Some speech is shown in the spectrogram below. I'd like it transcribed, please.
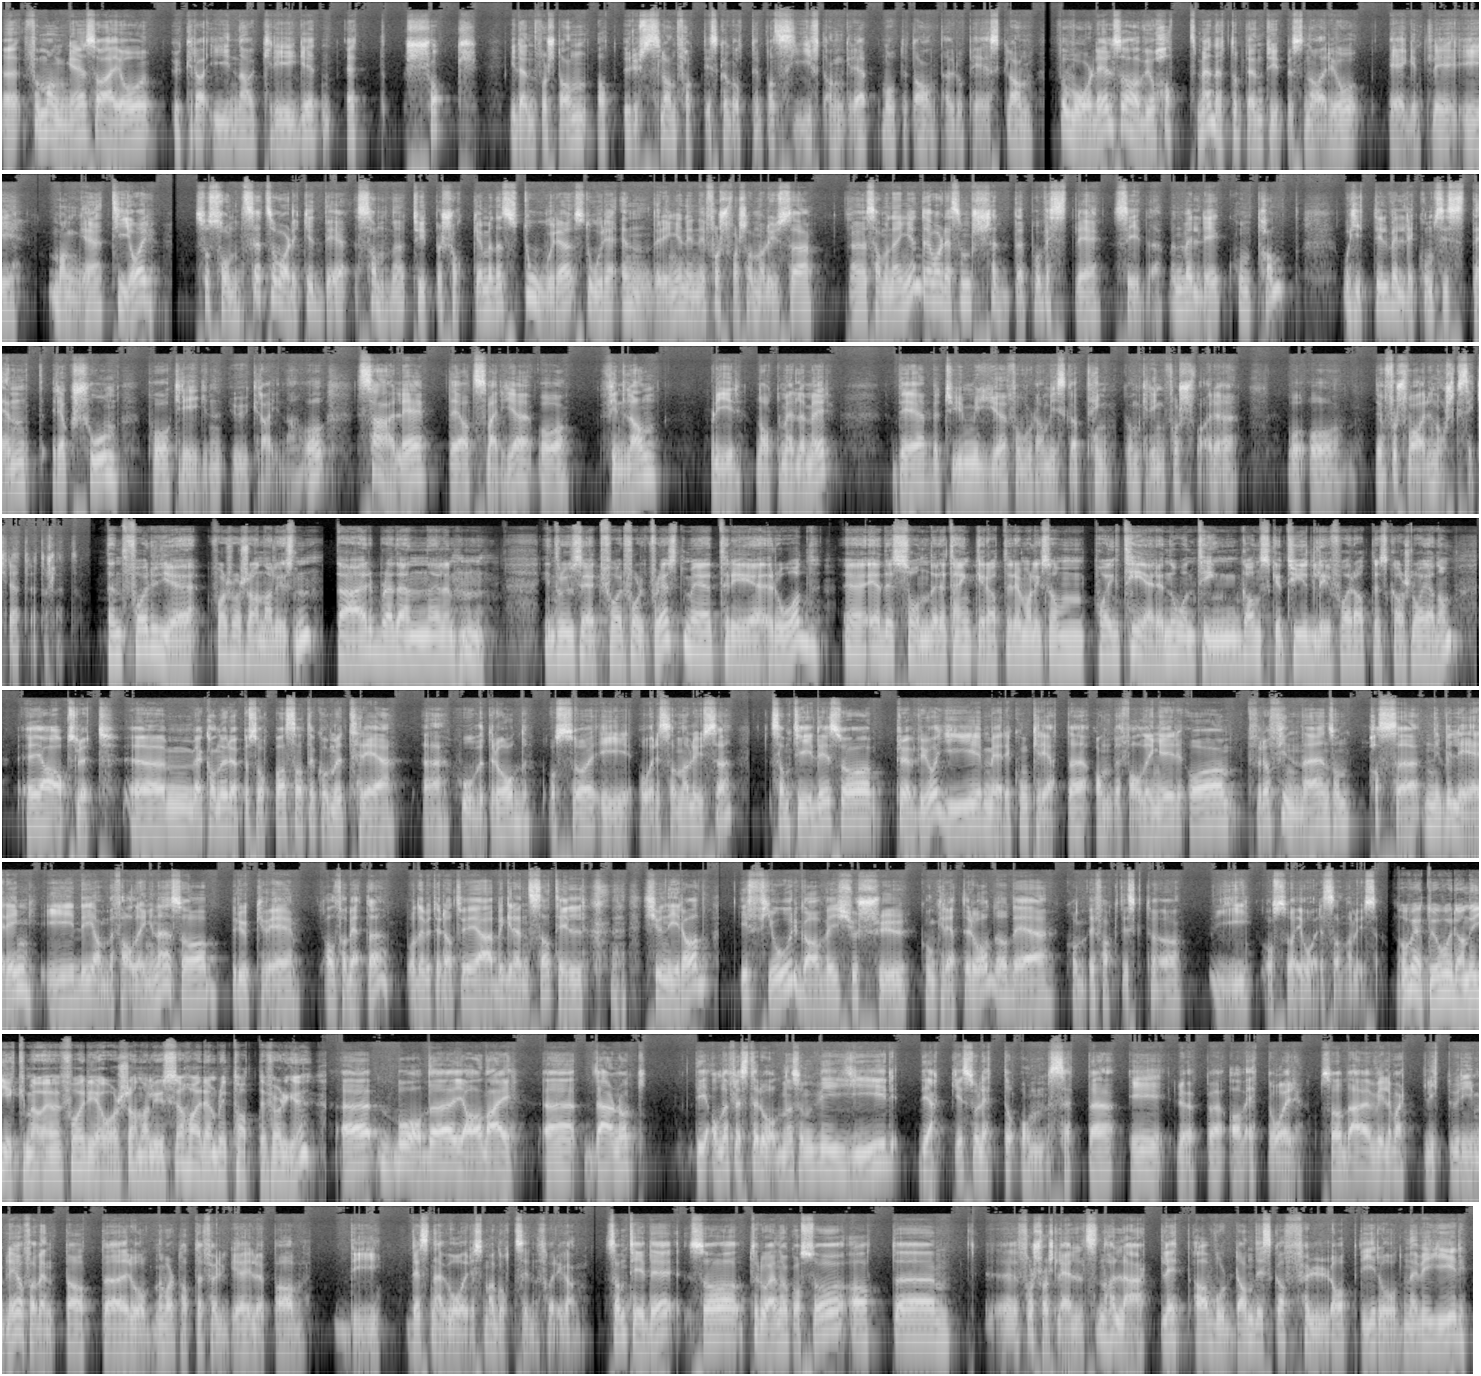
Eh, for mange så er jo Ukraina-krigen et sjokk i den forstand at Russland faktisk har gått til massivt angrep mot et annet europeisk land. For vår del så har vi jo hatt med nettopp den type scenario egentlig i mange tiår. Så sånn sett så var det ikke det samme type sjokket. Men den store, store endringen inn i forsvarsanalysesammenhengen, det var det som skjedde på vestlig side. Men veldig kontant og hittil veldig konsistent reaksjon på krigen i Ukraina. Og særlig det at Sverige og Finland blir Nato-medlemmer, det betyr mye for hvordan vi skal tenke omkring Forsvaret og, og det å forsvare norsk sikkerhet, rett og slett. Den forrige forsvarsanalysen, der ble den hm, introdusert for folk flest med tre råd. Eh, er det sånn dere tenker at dere må liksom poengtere noen ting ganske tydelig for at det skal slå gjennom? Ja, absolutt. Ehm, jeg kan jo røpe såpass at det kommer tre eh, hovedråd også i årets analyse. Samtidig så prøver vi å gi mer konkrete anbefalinger. Og for å finne en sånn passe nivellering i de anbefalingene, så bruker vi alfabetet. Og det betyr at vi er begrensa til 29 råd. I fjor ga vi 27 konkrete råd, og det kommer vi faktisk til å gi også i årets analyse. Nå vet du hvordan det gikk med eh, forrige års analyse. Har den blitt tatt til følge? Eh, både ja og nei. Eh, det er nok de aller fleste rådene som vi gir, de er ikke så lett å omsette i løpet av ett år. Så det ville vært litt urimelig å forvente at eh, rådene var tatt til følge i løpet av de, det snaue året som har gått siden forrige gang. Samtidig så tror jeg nok også at eh, forsvarsledelsen har lært litt av hvordan de skal følge opp de rådene vi gir,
